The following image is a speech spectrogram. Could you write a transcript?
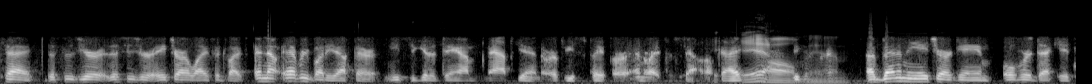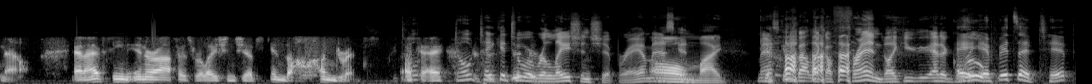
Okay, this is your this is your HR life advice. And now everybody out there needs to get a damn napkin or a piece of paper and write this down. Okay. Yeah. Oh man. I've been in the HR game over a decade now, and I've seen interoffice relationships in the hundreds. Don't- Okay. Don't take it to a relationship, Ray. I'm asking. Oh asking. my. I'm asking about like a friend, like you at a Hey, group. if it's a tip,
